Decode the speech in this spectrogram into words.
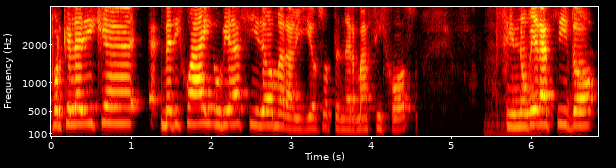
porque le dije, me dijo, ay, hubiera sido maravilloso tener más hijos si no hubiera sido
